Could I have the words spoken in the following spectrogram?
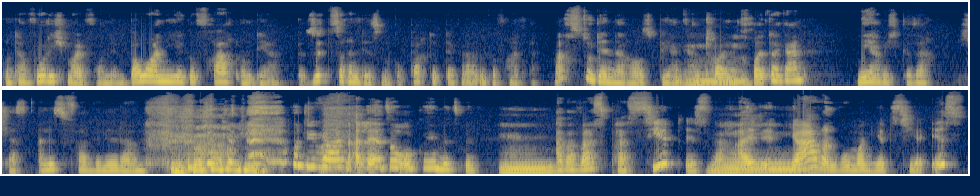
Und da wurde ich mal von dem Bauern hier gefragt und der Besitzerin, dessen gepachtet der Garten, gefragt, was machst du denn daraus, Bianca? Einen Mhm. tollen Kräutergarten? Nee, habe ich gesagt, ich lasse alles verwildern. und die waren alle so, okay, mit Willen. Mhm. Aber was passiert ist nach Mhm. all den Jahren, wo man jetzt hier ist,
